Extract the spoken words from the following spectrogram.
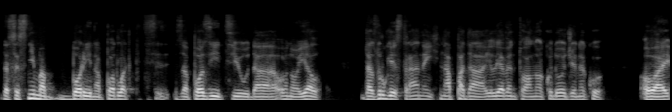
da se s njima bori na podlaktici za poziciju, da ono, jel, da s druge strane ih napada ili eventualno ako dođe neko ovaj e,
